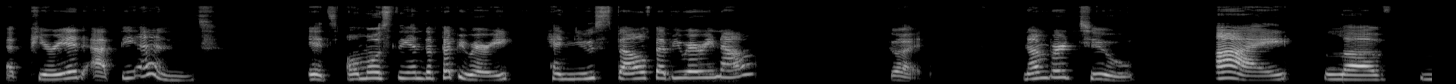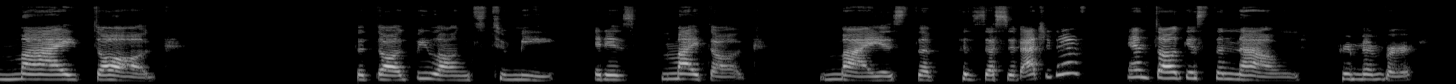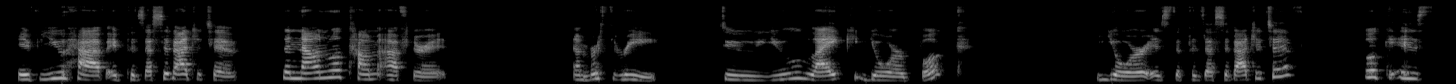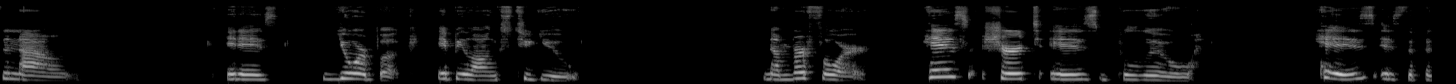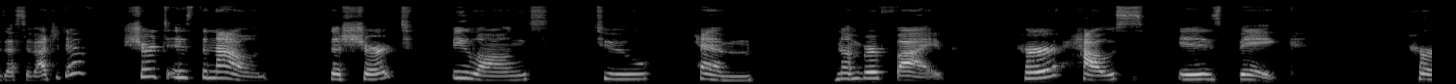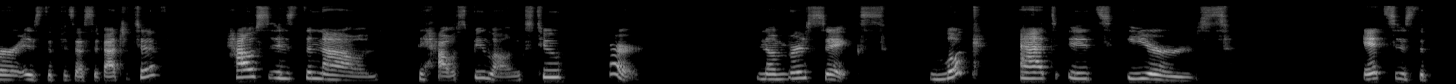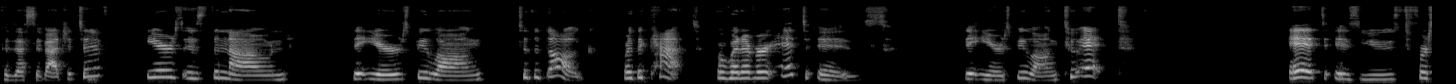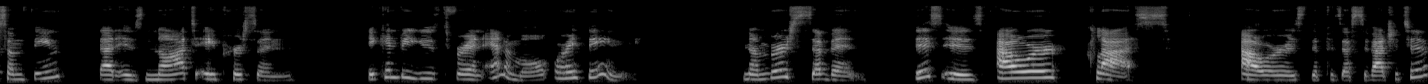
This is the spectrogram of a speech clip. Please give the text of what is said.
A period at the end. It's almost the end of February. Can you spell February now? Good. Number two, I love my dog. The dog belongs to me. It is my dog. My is the possessive adjective and dog is the noun. Remember, if you have a possessive adjective, the noun will come after it. Number three, do you like your book? Your is the possessive adjective. Book is the noun. It is your book. It belongs to you. Number four, his shirt is blue. His is the possessive adjective. Shirt is the noun. The shirt belongs to him. Number five, her house is big. Her is the possessive adjective. House is the noun. The house belongs to her. Number six, look at its ears. Its is the possessive adjective. Ears is the noun. The ears belong to the dog or the cat or whatever it is. The ears belong to it. It is used for something that is not a person. It can be used for an animal or a thing. Number seven. This is our class. Our is the possessive adjective.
